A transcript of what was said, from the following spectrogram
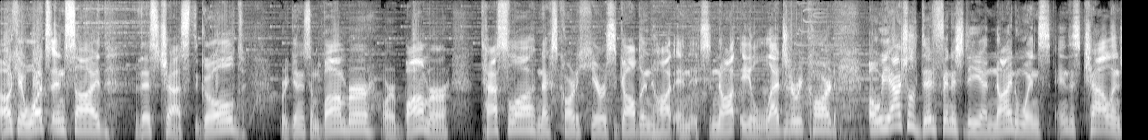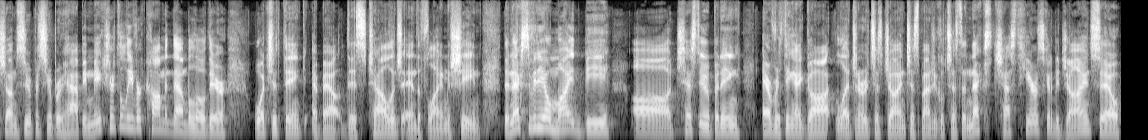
Okay, what's inside this chest? Gold. We're getting some bomber or bomber Tesla. Next card here is Goblin Hut, and it's not a legendary card, but we actually did finish the uh, nine wins in this challenge. So I'm super, super happy. Make sure to leave a comment down below there what you think about this challenge and the flying machine. The next video might be uh, chest opening, everything I got, legendary chest, giant chest, magical chest. The next chest here is going to be giant, so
